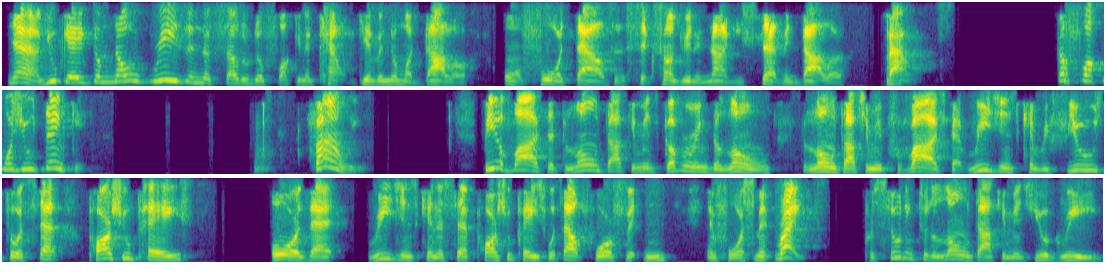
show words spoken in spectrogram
Now, you gave them no reason to settle the fucking account, giving them a dollar on $4,697 balance. The fuck was you thinking? Finally, be advised that the loan documents governing the loan, the loan document provides that regions can refuse to accept partial pays or that regions can accept partial pays without forfeiting enforcement rights. Pursuing to the loan documents, you agreed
